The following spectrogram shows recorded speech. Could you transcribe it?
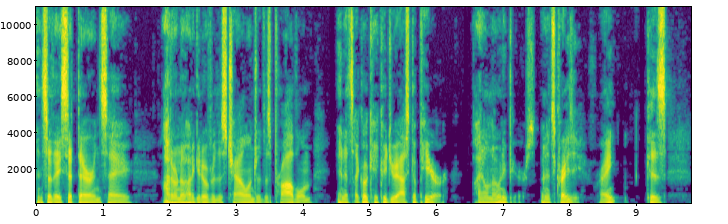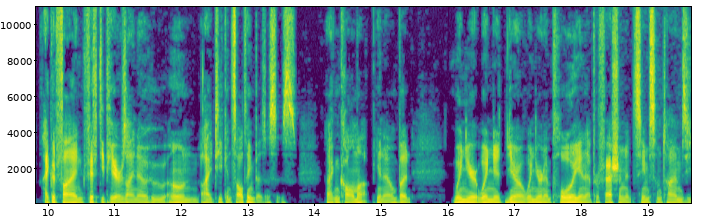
And so they sit there and say, I don't know how to get over this challenge or this problem. And it's like, okay, could you ask a peer? I don't know any peers. And it's crazy, right? Because I could find 50 peers I know who own IT consulting businesses. I can call them up, you know, but when you're when you you know when you're an employee in that profession, it seems sometimes you,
